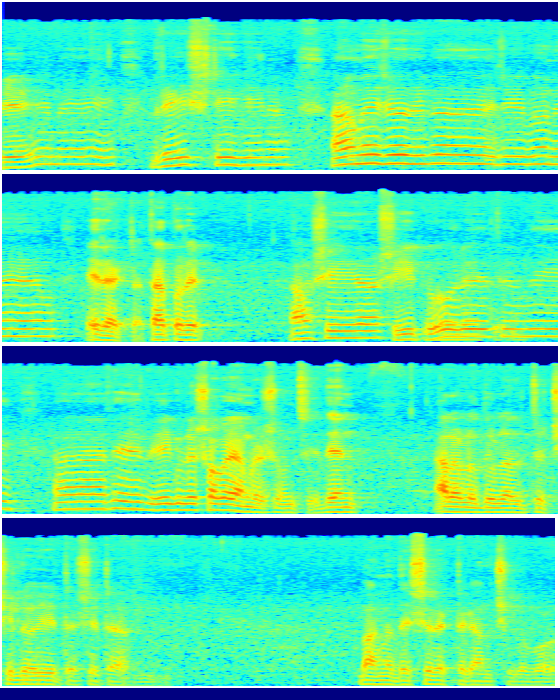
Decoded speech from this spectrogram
যে মেয়ে দৃষ্টিহীনা আমি যদি জীবনে এর একটা তারপরে আসি আসি করে তুমি আরে এগুলো সবাই আমরা শুনছি। দেন আলালো দুলাল তো ছিল এটা সেটা। বাংলাদেশের একটা গান ছিল বড়।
